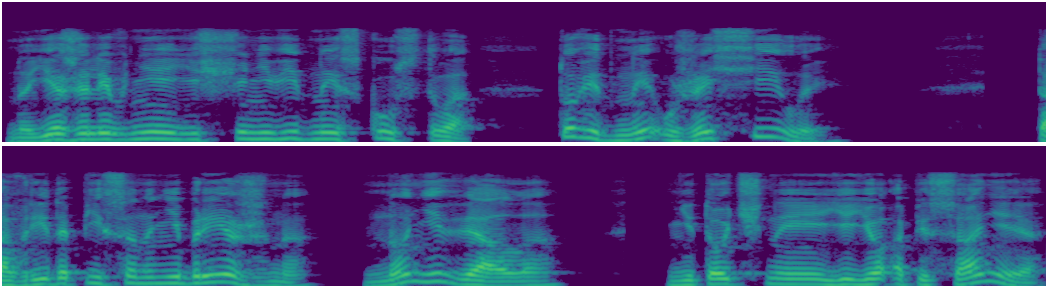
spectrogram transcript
но ежели в ней еще не видно искусства, то видны уже силы. Таврида писана небрежно, но не вяло. Неточные ее описания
